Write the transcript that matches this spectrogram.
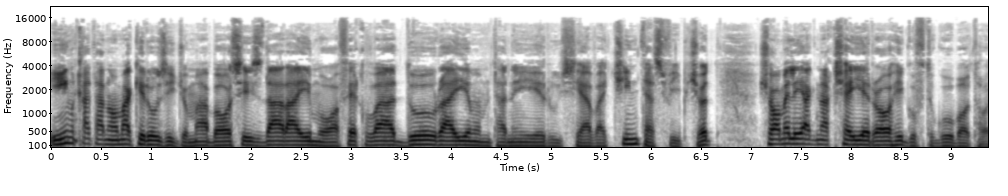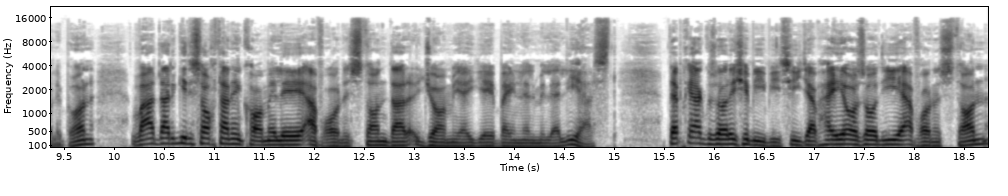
این قطعنامه که روز جمعه با 13 رأی موافق و دو رأی ممتنع روسیه و چین تصویب شد شامل یک نقشه راه گفتگو با طالبان و درگیر ساختن کامل افغانستان در جامعه بین المللی است. طبق یک گزارش بی بی سی جبهه آزادی افغانستان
